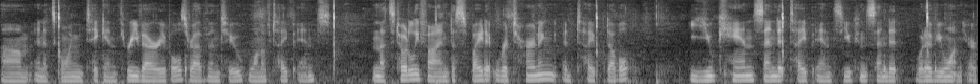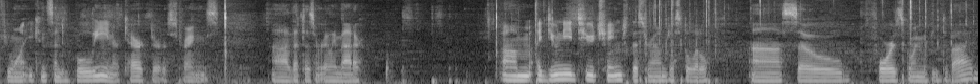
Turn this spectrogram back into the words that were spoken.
um, and it's going to take in three variables rather than two, one of type int, and that's totally fine. Despite it returning a type double, you can send it type ints. You can send it whatever you want here. If you want, you can send it boolean or character or strings. Uh, that doesn't really matter. Um, I do need to change this around just a little. Uh, so 4 is going to be divide.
